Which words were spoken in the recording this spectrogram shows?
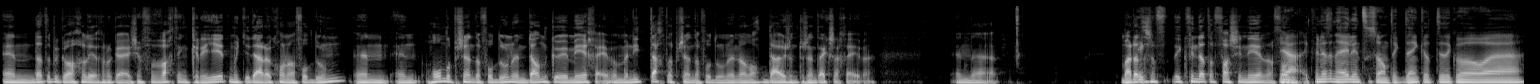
en dat heb ik wel geleerd. Van oké, als je een verwachting creëert, moet je daar ook gewoon aan voldoen. En, en 100% aan voldoen. En dan kun je meer geven. Maar niet 80% aan voldoen. En dan nog 1000% extra geven. En, eh, maar dat Ik- is een, ik vind dat een fascinerende. Van, ja, ik vind het een heel interessant. Ik denk dat dit ook wel eh,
